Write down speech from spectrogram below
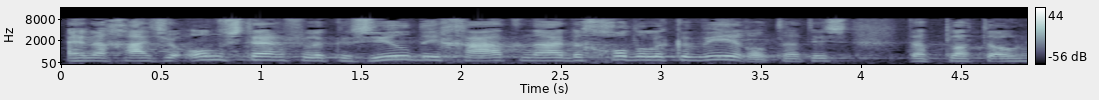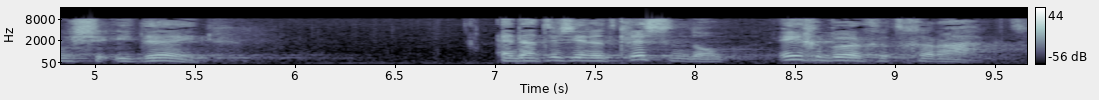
en dan gaat je onsterfelijke ziel, die gaat naar de goddelijke wereld. Dat is dat platonische idee. En dat is in het christendom ingeburgerd geraakt.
